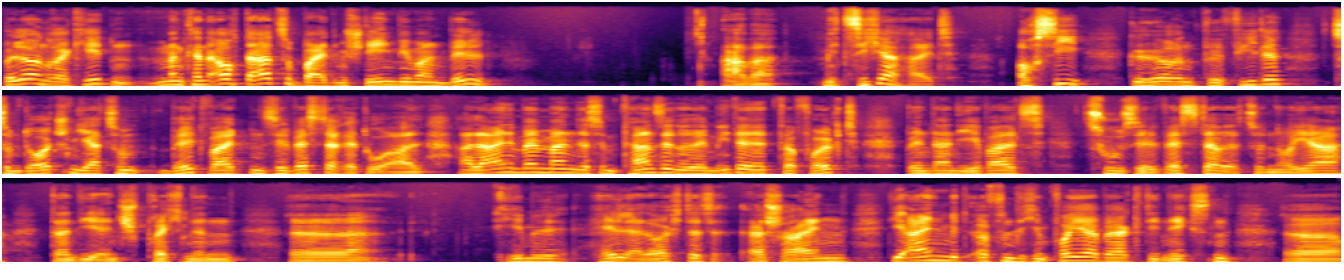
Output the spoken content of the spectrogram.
Böller und Raketen, man kann auch dazu beidem stehen, wie man will. Aber mit Sicherheit auch sie gehören für viele zum deutschen, ja zum weltweiten Silvesterritual. Alleine wenn man das im Fernsehen oder im Internet verfolgt, wenn dann jeweils zu Silvester oder zu Neujahr dann die entsprechenden äh, Himmel hell erleuchtet erscheinen. Die einen mit öffentlichem Feuerwerk, die nächsten äh,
